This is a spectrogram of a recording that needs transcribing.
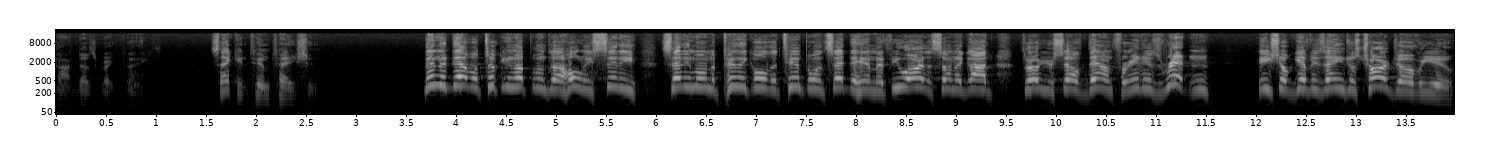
God does great things. Second temptation. Then the devil took him up into the holy city, set him on the pinnacle of the temple, and said to him, If you are the Son of God, throw yourself down, for it is written, He shall give His angels charge over you.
